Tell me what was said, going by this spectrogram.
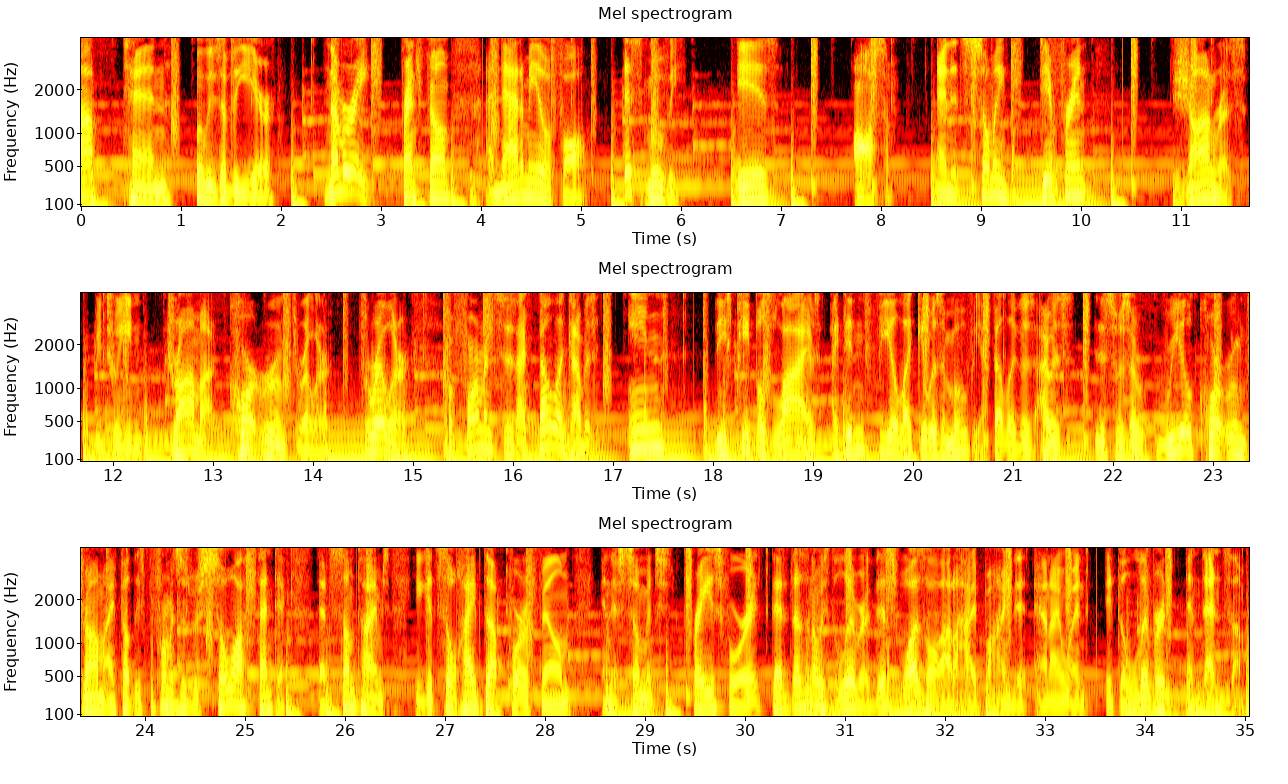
top 10 movies of the year. Number eight, French film Anatomy of a Fall. This movie is awesome. And it's so many different genres between drama, courtroom thriller, thriller, performances. I felt like I was in these people's lives. I didn't feel like it was a movie. I felt like it was I was this was a real courtroom drama. I felt these performances were so authentic that sometimes you get so hyped up for a film and there's so much praise for it that it doesn't always deliver. This was a lot of hype behind it and I went it delivered and then some.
